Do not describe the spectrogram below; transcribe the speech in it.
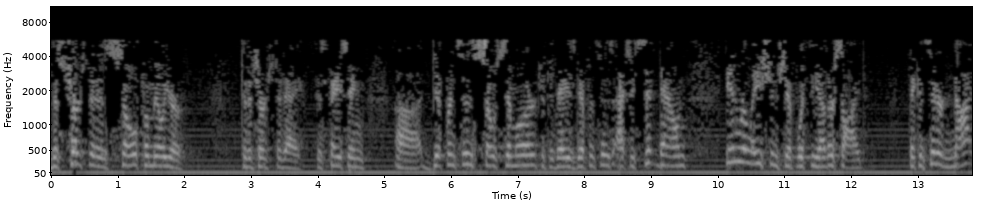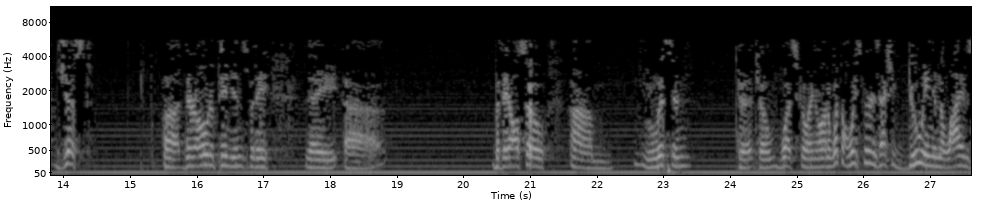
this church that is so familiar to the church today is facing uh, differences so similar to today's differences. Actually, sit down in relationship with the other side. They consider not just uh, their own opinions, but they they uh, but they also um, listen to, to what's going on and what the Holy Spirit is actually doing in the lives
